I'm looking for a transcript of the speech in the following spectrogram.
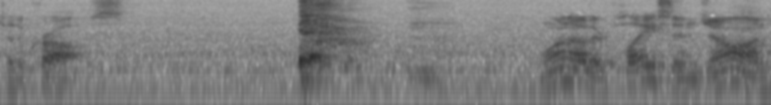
to the cross." One other place in John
